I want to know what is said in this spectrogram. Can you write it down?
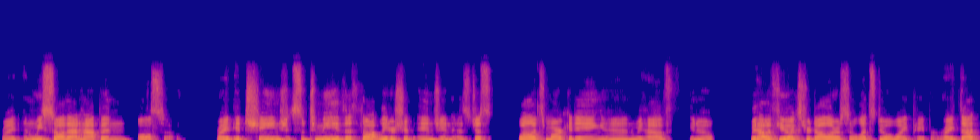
right? And we saw that happen also right? It changes. So to me, the thought leadership engine is just, well, it's marketing and we have, you know, we have a few extra dollars, so let's do a white paper, right? That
